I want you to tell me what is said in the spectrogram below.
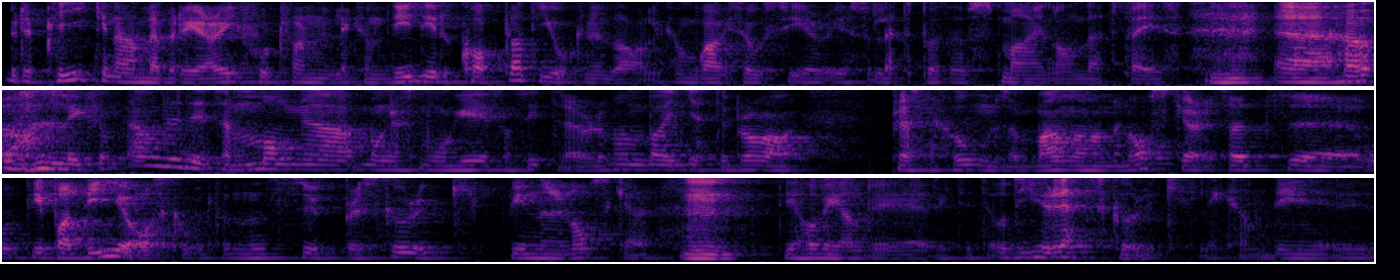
replikerna han levererar är fortfarande liksom, det är det du kopplar till Jokern idag. Liksom, Why so serious? Och let's put a smile on that face. Mm. Eh, och liksom, ja, det är så många, många små grejer som sitter där. Och det var bara jättebra prestation som vann honom en Oscar. Så att, eh, och det är bara det är ascoolt. En superskurk vinner en Oscar. Mm. Det har vi aldrig riktigt... Och det är ju rätt skurk. Liksom. Det är,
